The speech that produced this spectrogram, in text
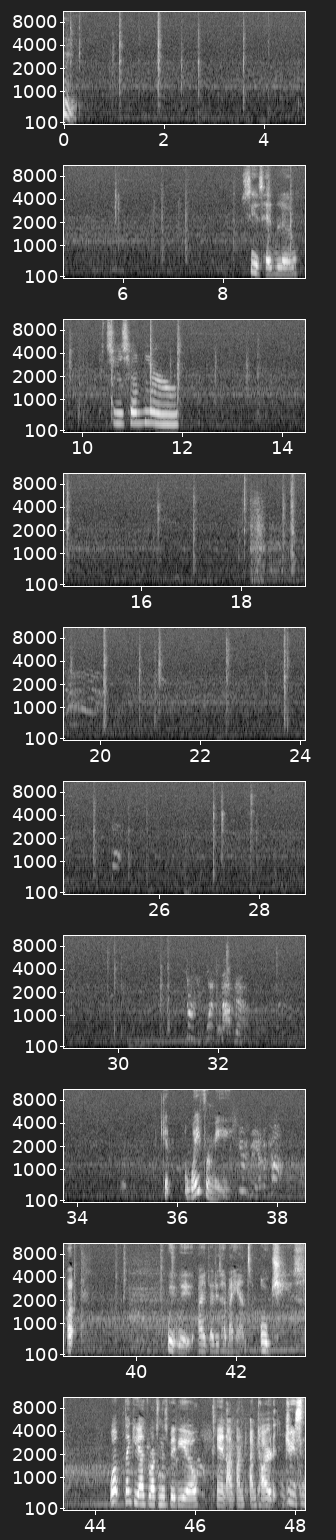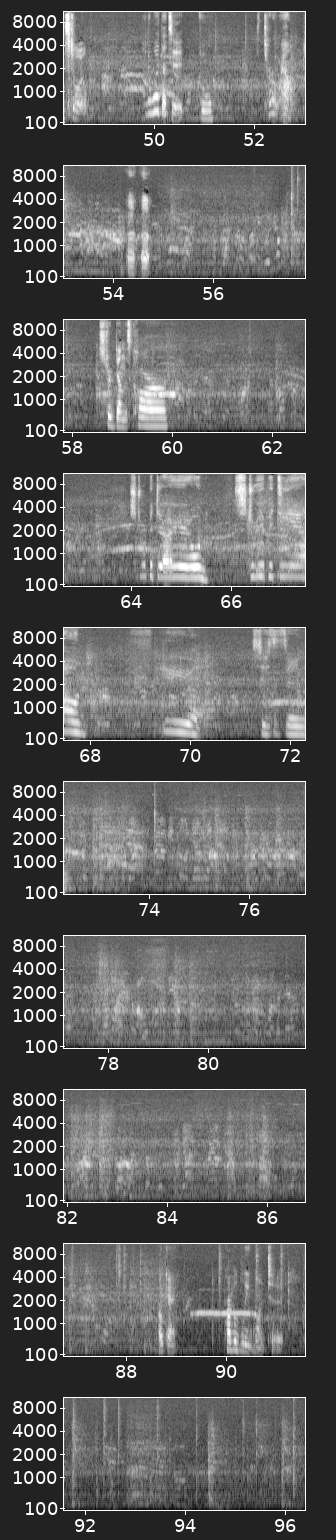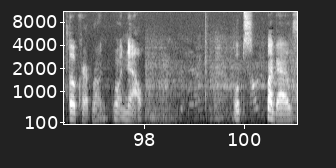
Ooh. See his head blue. It's his head blue. Get away from me. Uh. Wait, wait. I, I just had my hands. Oh, jeez. Well, thank you guys for watching this video. And I'm, I'm, I'm tired of Jason style. You know what? That's it. Fool. Just turn around. Uh, uh. Strip down this car. Strip it down. Strip it down. Okay. Probably want to. Oh crap, run. Run now. Whoops. Bye, guys.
